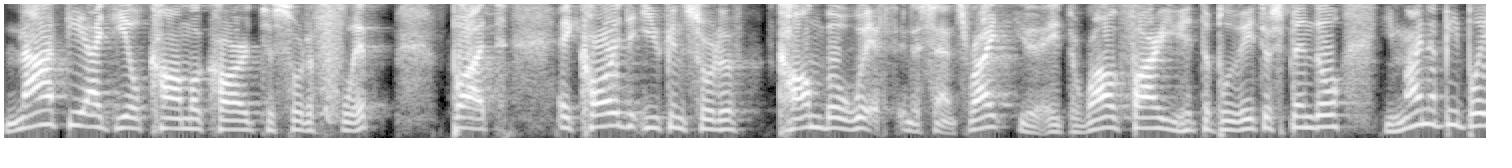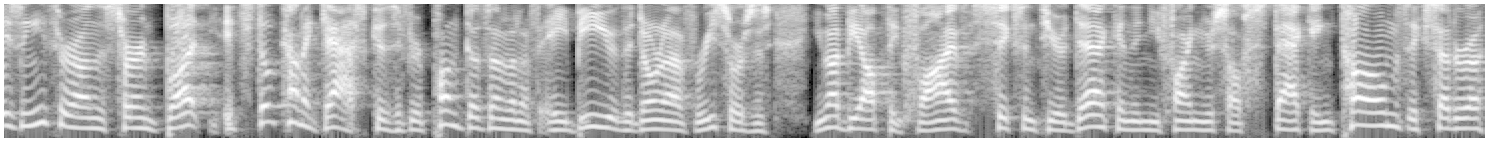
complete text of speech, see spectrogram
not the ideal combo card to sort of flip, but a card that you can sort of combo with in a sense, right? You ate the wildfire, you hit the blue aether spindle. You might not be blazing aether on this turn, but it's still kind of gas because if your opponent doesn't have enough AB or they don't have enough resources, you might be opting five, six into your deck, and then you find yourself stacking tomes, etc.,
